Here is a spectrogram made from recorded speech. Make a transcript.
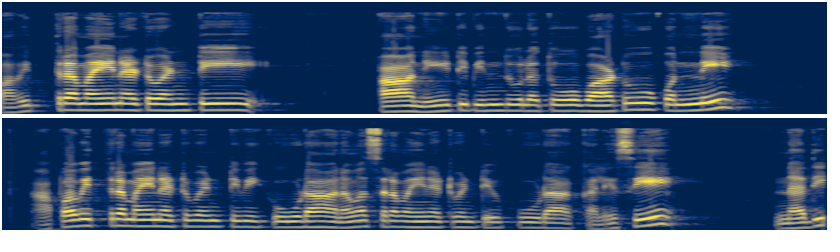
పవిత్రమైనటువంటి ఆ నీటి బిందువులతో పాటు కొన్ని అపవిత్రమైనటువంటివి కూడా అనవసరమైనటువంటివి కూడా కలిసి నది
